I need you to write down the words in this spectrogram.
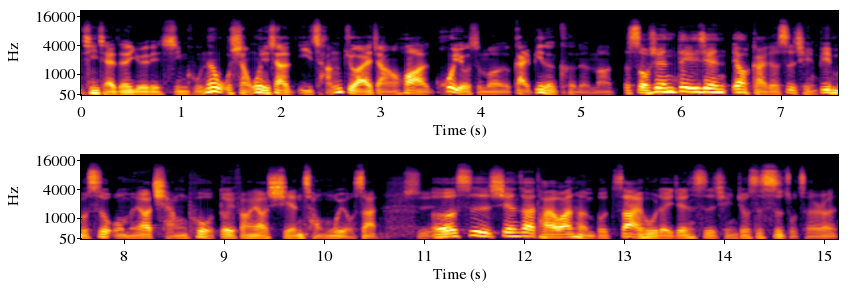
听起来真的有点辛苦。那我想问一下，以长久来讲的话，会有什么改变的可能吗？首先，第一件要改的事情，并不是我们要强迫对方要先宠物友善，是，而是现在台湾很不在乎的一件事情，就是事主责任。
